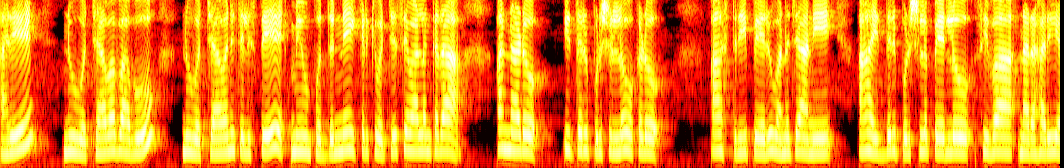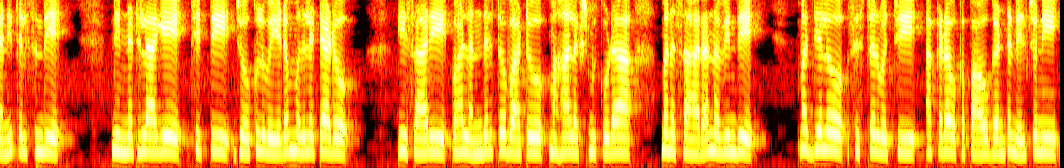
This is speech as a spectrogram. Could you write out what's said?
అరే నువ్వు వచ్చావా బాబు? నువ్వు వచ్చావని తెలిస్తే మేము పొద్దున్నే ఇక్కడికి వచ్చేసేవాళ్ళం కదా అన్నాడు ఇద్దరు పురుషుల్లో ఒకడు. ఆ స్త్రీ పేరు వనజ అని ఆ ఇద్దరి పురుషుల పేర్లు శివ నరహరి అని తెలిసింది. నిన్నటిలాగే చిట్టి జోకులు వేయడం మొదలెట్టాడు. ఈసారి వాళ్ళందరితో పాటు మహాలక్ష్మి కూడా మన సారా నవ్వింది. మధ్యలో సిస్టర్ వచ్చి అక్కడ ఒక పావు గంట నిల్చొని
